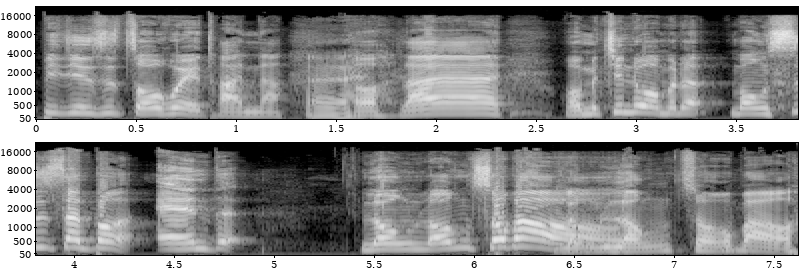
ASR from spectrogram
毕竟是周会谈呐。哦，来，我们进入我们的猛狮战报 and 龙龙周报，龙龙周报。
